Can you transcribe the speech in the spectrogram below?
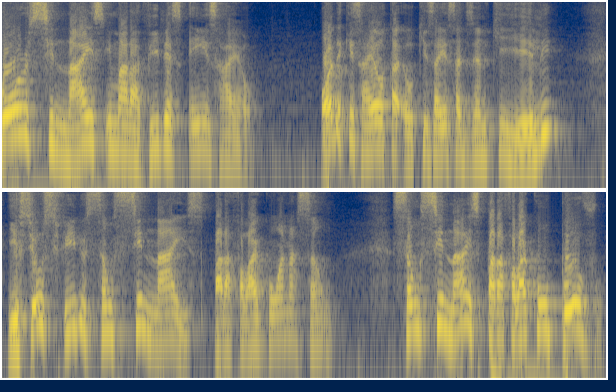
por sinais e maravilhas em Israel. Olha que Israel tá, o que Isaías está dizendo que ele e os seus filhos são sinais para falar com a nação. São sinais para falar com o povo,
